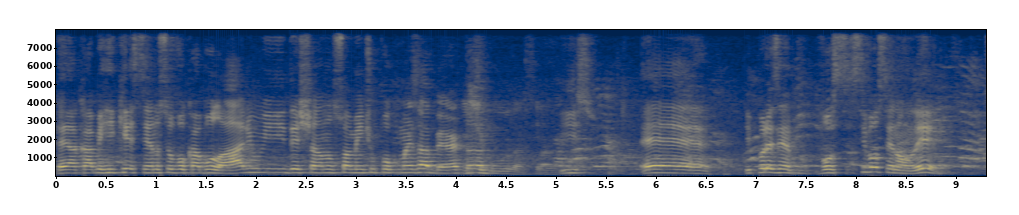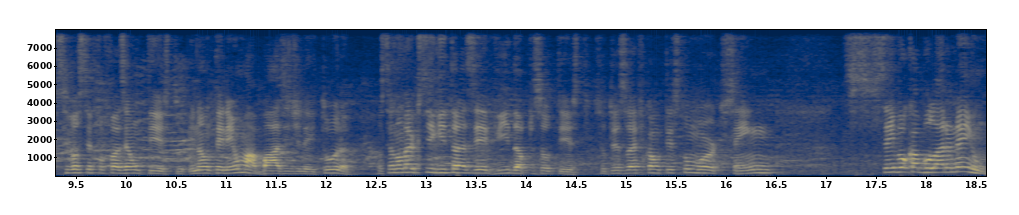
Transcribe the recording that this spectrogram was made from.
é, acaba enriquecendo o seu vocabulário e deixando sua mente um pouco mais aberta. Estimula, assim. Isso. É, e por exemplo, você, se você não lê, se você for fazer um texto e não tem nenhuma base de leitura, você não vai conseguir trazer vida para o seu texto. Seu texto vai ficar um texto morto, sem, sem vocabulário nenhum.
